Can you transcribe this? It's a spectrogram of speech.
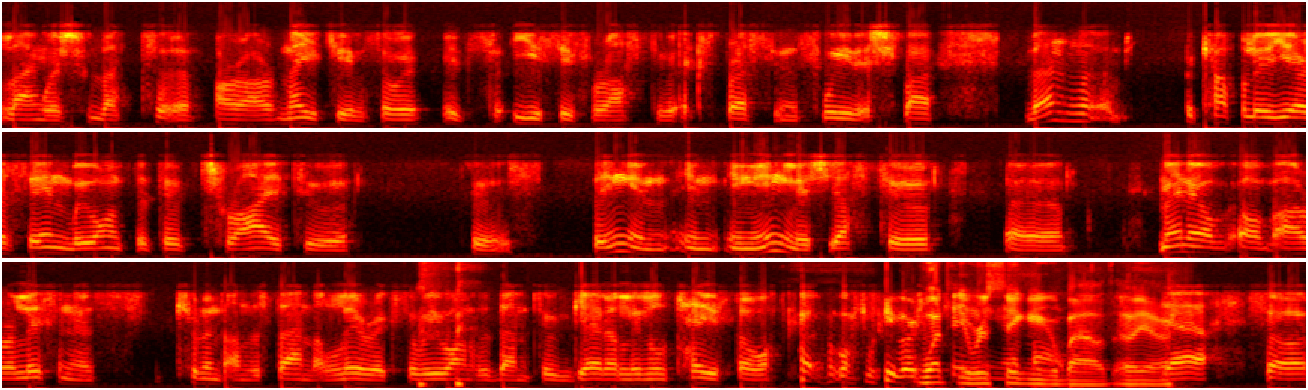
language that uh, are our native, so it, it's easy for us to express in Swedish. But then uh, a couple of years in, we wanted to try to to sing in, in, in English just to uh, many of, of our listeners couldn't understand the lyrics, so we wanted them to get a little taste of what, what we were what you were singing about. about. Oh yeah. Yeah. So,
